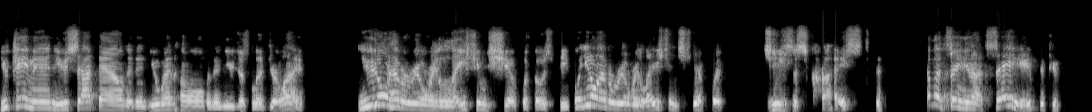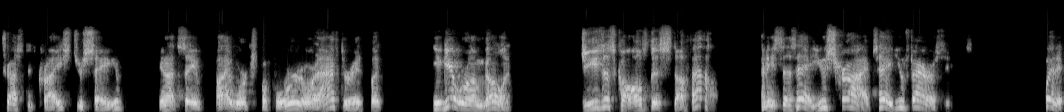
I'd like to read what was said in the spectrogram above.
You came in, you sat down, and then you went home, and then you just lived your life. You don't have a real relationship with those people. You don't have a real relationship with Jesus Christ. I'm not saying you're not saved. If you've trusted Christ, you're saved. You're not saved by works before or after it, but you get where I'm going. Jesus calls this stuff out. And he says, Hey, you scribes, hey, you Pharisees, quit it.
